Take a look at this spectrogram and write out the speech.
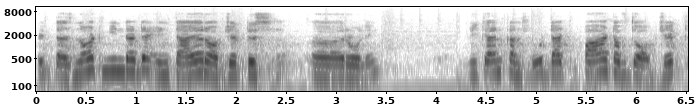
It does not mean that the entire object is uh, rolling we can conclude that part of the object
